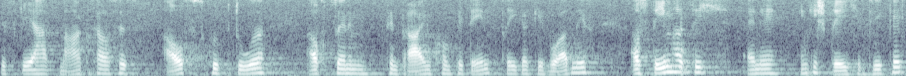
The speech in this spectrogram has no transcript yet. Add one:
des Gerhard Marx Hauses auf Skulptur auch zu einem zentralen Kompetenzträger geworden ist. Aus dem hat sich eine, ein Gespräch entwickelt,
